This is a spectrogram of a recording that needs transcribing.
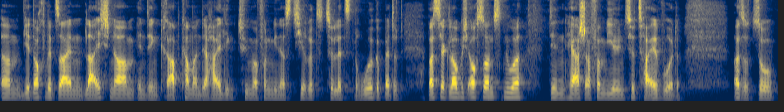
Ähm, jedoch wird sein Leichnam in den Grabkammern der Heiligtümer von Minas Tirith zur letzten Ruhe gebettet, was ja, glaube ich, auch sonst nur den Herrscherfamilien zuteil wurde. Also so,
